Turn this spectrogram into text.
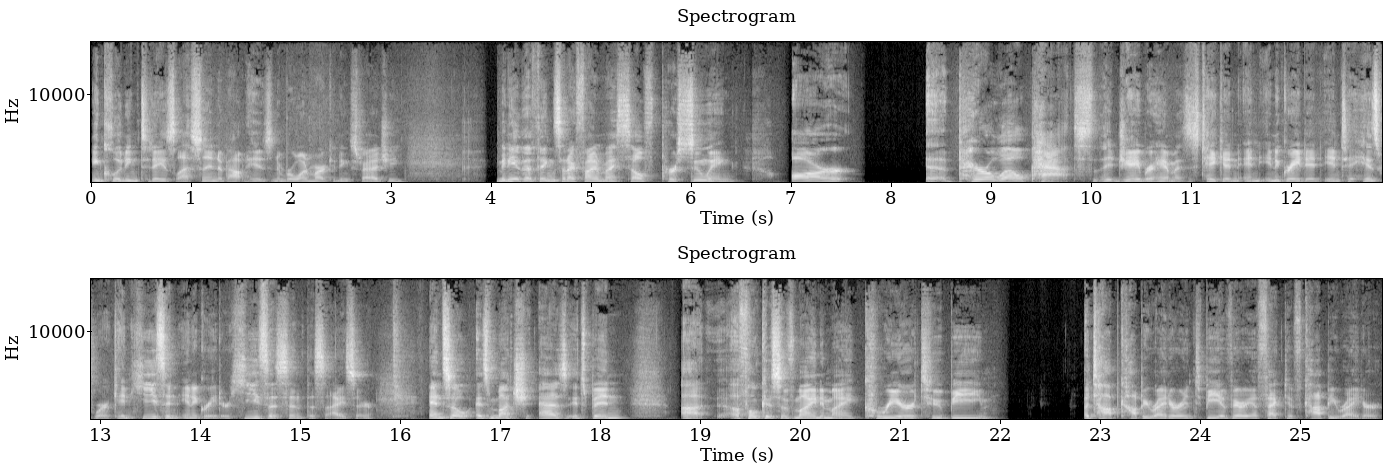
including today's lesson about his number one marketing strategy, many of the things that I find myself pursuing are uh, parallel paths that Jay Abraham has taken and integrated into his work. And he's an integrator, he's a synthesizer. And so, as much as it's been uh, a focus of mine in my career to be a top copywriter and to be a very effective copywriter,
